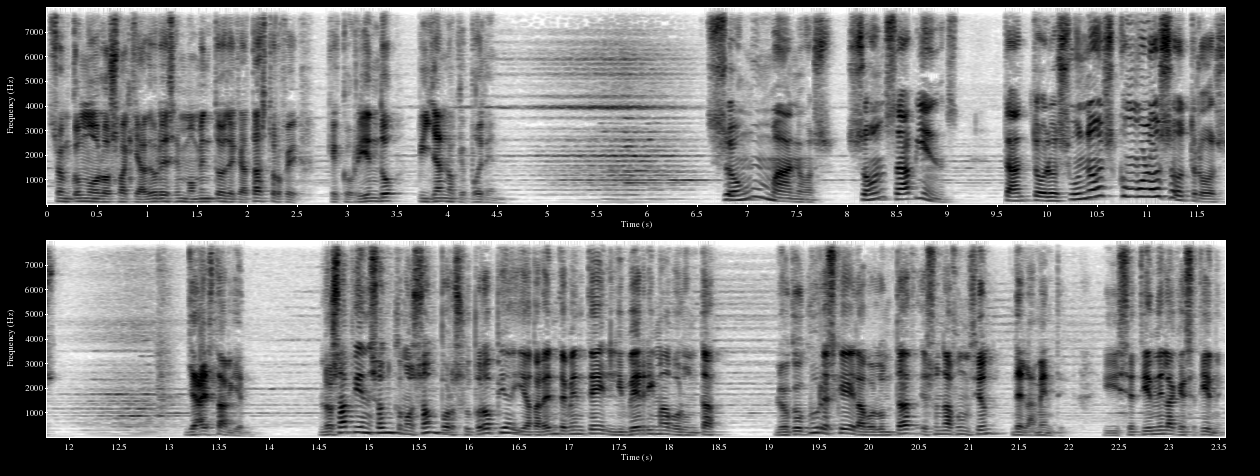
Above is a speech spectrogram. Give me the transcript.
son como los saqueadores en momentos de catástrofe, que corriendo pillan lo que pueden. Son humanos, son sapiens, tanto los unos como los otros. Ya está bien. Los sapiens son como son por su propia y aparentemente libérrima voluntad. Lo que ocurre es que la voluntad es una función de la mente, y se tiene la que se tiene.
